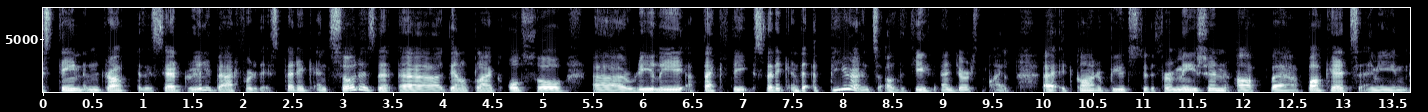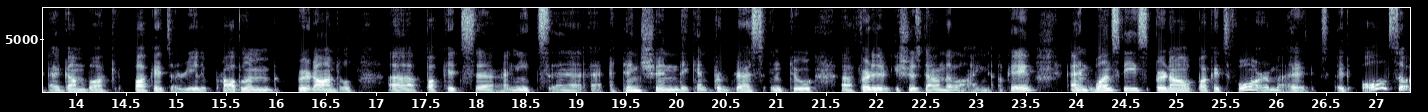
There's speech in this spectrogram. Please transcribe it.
stained and rough, as I said, really bad for the aesthetic. And so does the uh, dental plaque also uh, really affect the aesthetic and the appearance of the teeth and your smile. Uh, it contributes to the formation of uh, pockets. I mean, gum pockets are really problem periodontal uh, pockets uh, needs uh, attention. They can progress into uh, further issues down the line. Okay, and once these periodontal pockets form, it, it also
